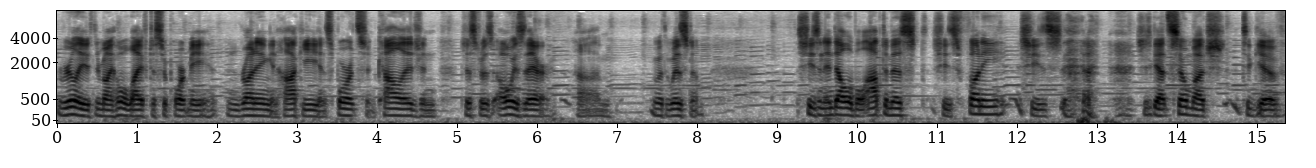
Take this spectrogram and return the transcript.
really through my whole life to support me in running and hockey and sports and college, and just was always there um, with wisdom. She's an indelible optimist. She's funny. She's she's got so much to give,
